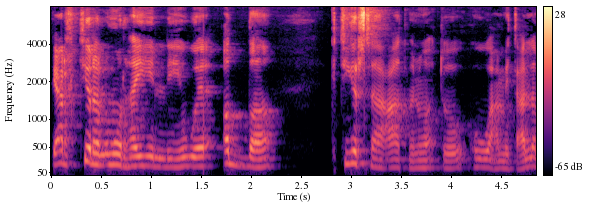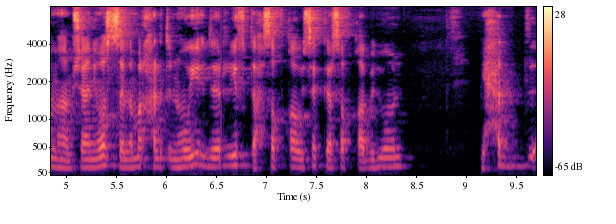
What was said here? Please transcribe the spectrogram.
بيعرف كثير هالأمور هي اللي هو قضى كثير ساعات من وقته هو عم يتعلمها مشان يوصل لمرحلة إنه هو يقدر يفتح صفقة ويسكر صفقة بدون بحد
